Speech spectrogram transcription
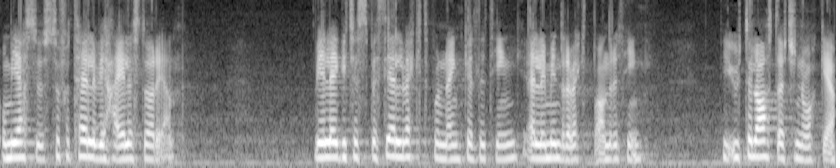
om Jesus, så forteller vi hele storyen. Vi legger ikke spesiell vekt på den enkelte ting eller mindre vekt på andre ting. Vi utelater ikke noe.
